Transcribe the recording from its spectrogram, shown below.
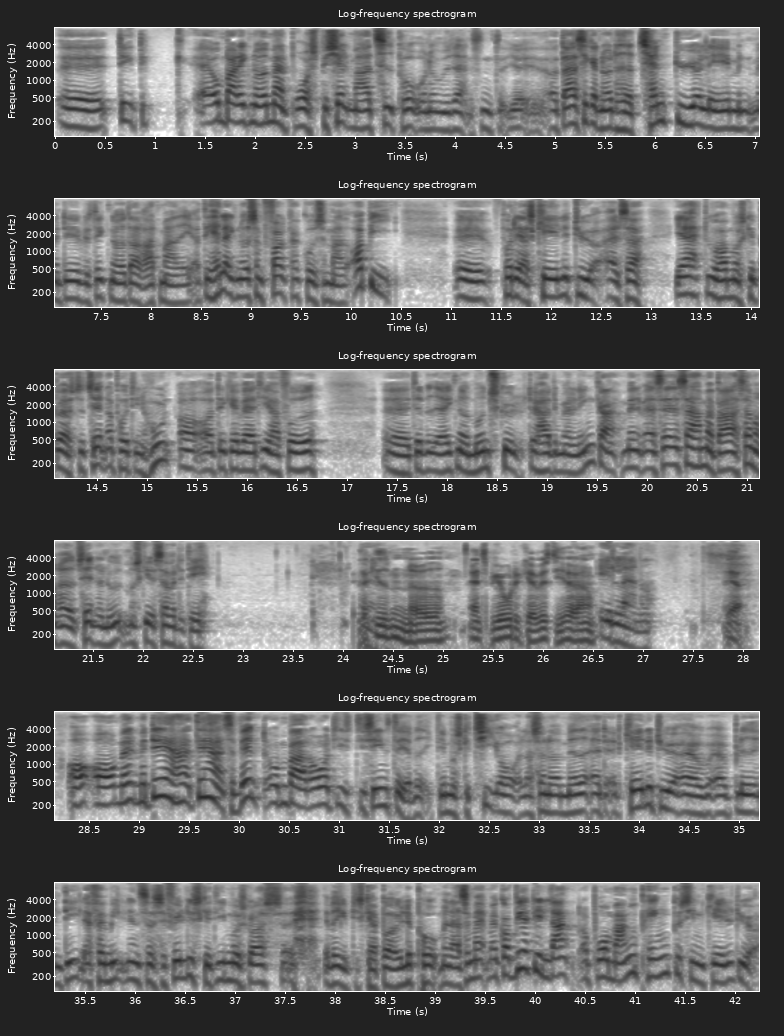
øh, det, det er åbenbart ikke noget, man bruger specielt meget tid på under uddannelsen. Og der er sikkert noget, der hedder tanddyrlæge, men, men det er vist ikke noget, der er ret meget af. Og det er heller ikke noget, som folk har gået så meget op i øh, på deres kæledyr. Altså, ja, du har måske børstet tænder på din hund, og, og det kan være, at de har fået, øh, det ved jeg ikke, noget mundskyld. Det har de vel ikke engang. Men altså, så har man bare så har man revet tænderne ud. Måske så var det det. Eller givet dem noget antibiotika, hvis de har... Et eller andet. Ja. Og, og, men, men det, har, det har altså vendt åbenbart over de, de seneste, jeg ved ikke, det er måske 10 år eller sådan noget med, at, at kæledyr er jo, er blevet en del af familien, så selvfølgelig skal de måske også, jeg ved ikke, om de skal have bøjle på, men altså man, man går virkelig langt og bruger mange penge på sine kæledyr.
